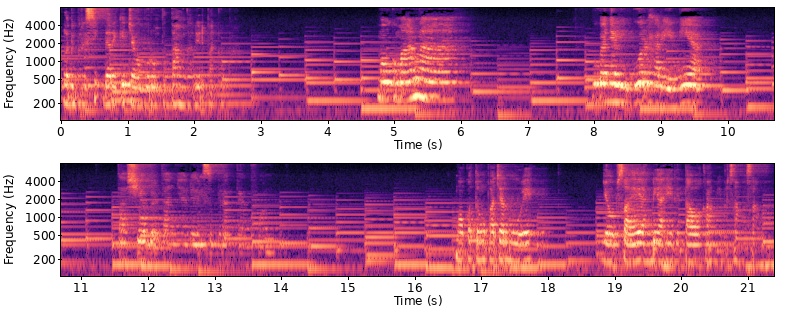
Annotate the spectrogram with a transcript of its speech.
Lebih berisik dari kicau burung tetangga di depan rumah. Mau ke mana? Bukannya libur hari ini ya? Tasya bertanya dari seberang telepon. Mau ketemu pacar gue? Jawab saya yang diakhiri tawa kami bersama-sama.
